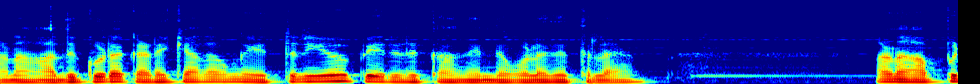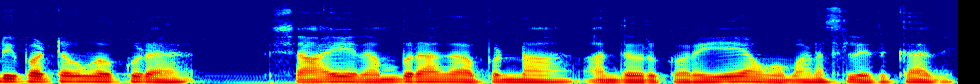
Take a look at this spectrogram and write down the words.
ஆனால் அது கூட கிடைக்காதவங்க எத்தனையோ பேர் இருக்காங்க இந்த உலகத்தில். ஆனால் அப்படிப்பட்டவங்க கூட சாயை நம்புகிறாங்க அப்படின்னா அந்த ஒரு குறையே அவங்க மனசில் இருக்காது.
